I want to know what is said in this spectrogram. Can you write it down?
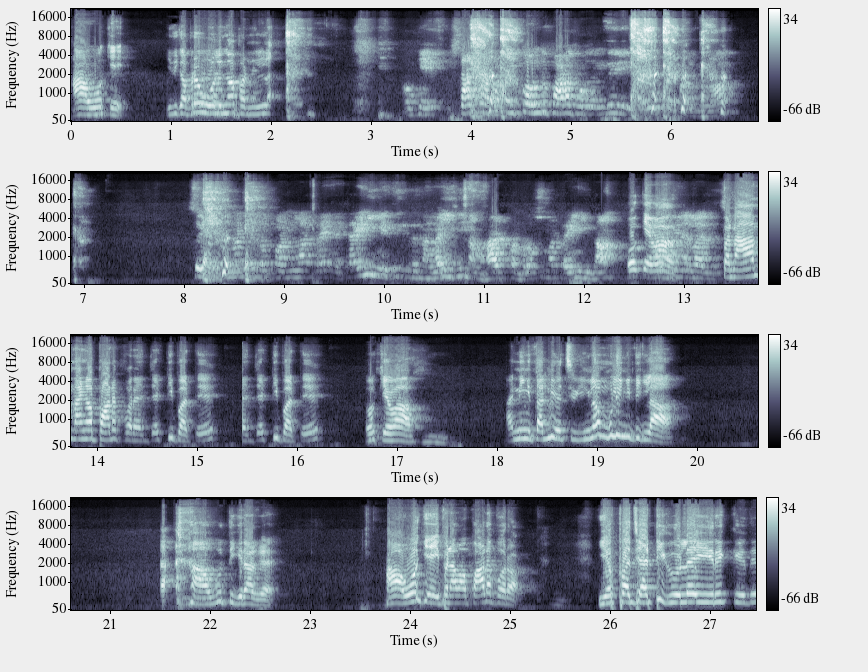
ஆ ஓகே. இதுக்கப்புறம் ஒழுங்கா பண்ணல ஓகே இப்போ வந்து பாட போறது வந்து சோ இதுக்கு முன்னாடி நம்ம பண்ணலாம் ட்ரைனிங் எடுத்துக்கிறதுனால இது நாங்க ஹார்ட் பண்றோம். சும்மா ட்ரைனிங் தான். ஓகேவா இப்ப நான் தாங்க பாட போறேன். ஜட்டி பாட்டு. ஜட்டி பாட்டு. ஓகேவா நீங்க தண்ணி வச்சிருக்கீங்களா? முழுங்கிட்டீங்களா? ஊத்திக்கிறாங்க. ஆ ஓகே இப்ப நம்ம பாட போறோம். எப்ப ஜட்டிக்குள்ள இருக்குது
